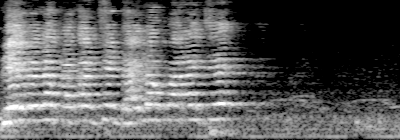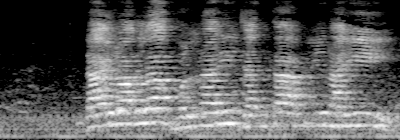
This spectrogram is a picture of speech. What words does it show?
वेगवेगळ्या प्रकारचे डायलॉग मारायचे. डायलॉगला बोलणारी जनता आपली नाही.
